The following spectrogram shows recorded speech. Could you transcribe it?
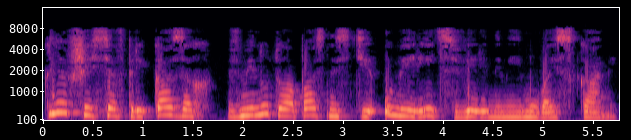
клявшийся в приказах в минуту опасности умереть с веренными ему войсками.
